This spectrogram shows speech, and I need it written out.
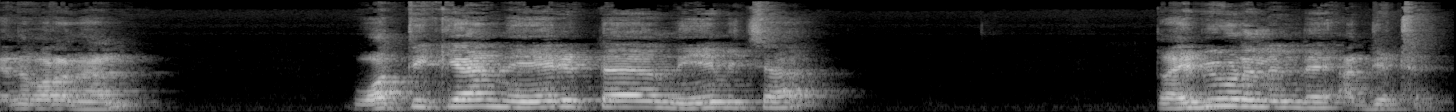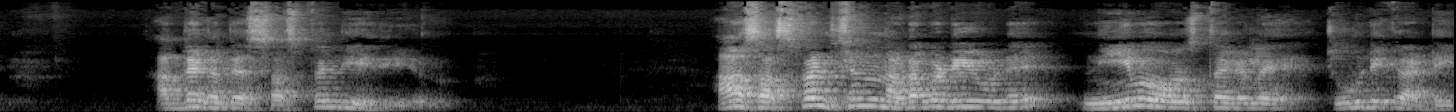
എന്ന് പറഞ്ഞാൽ വത്തിക്കാൻ നേരിട്ട് നിയമിച്ച ട്രൈബ്യൂണലിന്റെ അധ്യക്ഷൻ അദ്ദേഹത്തെ സസ്പെൻഡ് ചെയ്തിരിക്കുന്നു. ആ സസ്പെൻഷൻ നടപടിയുടെ നിയമവ്യവസ്ഥകളെ ചൂണ്ടിക്കാട്ടി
